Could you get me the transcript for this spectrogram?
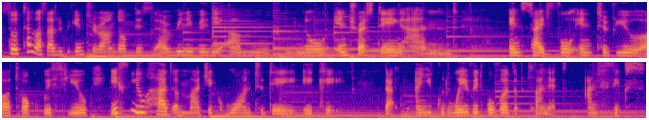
so tell us as we begin to round up this uh, really really um you know interesting and insightful interview or talk with you if you had a magic wand today ak that and you could wave it over the planet and fix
